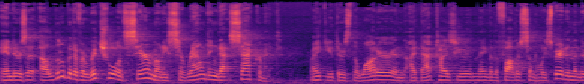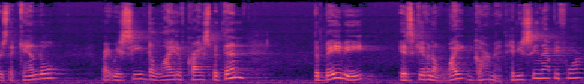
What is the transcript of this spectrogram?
and there's a, a little bit of a ritual and ceremony surrounding that sacrament, right? You, there's the water, and I baptize you in the name of the Father, Son, Holy Spirit, and then there's the candle, right? Receive the light of Christ, but then the baby is given a white garment. Have you seen that before?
